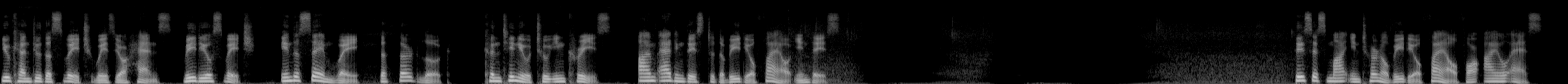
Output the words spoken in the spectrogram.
you can do the switch with your hands, video switch. In the same way, the third look, continue to increase. I'm adding this to the video file in this. This is my internal video file for iOS.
